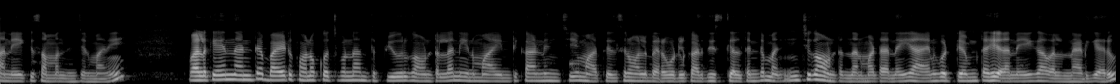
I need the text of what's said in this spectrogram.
ఆ నెయ్యికి సంబంధించిన మనీ. వాళ్ళకి ఏంటంటే బయట కొనుక్కొచ్చకుండా అంత ప్యూర్గా ఉంటుందా నేను మా ఇంటికాడ నుంచి మా తెలిసిన వాళ్ళ బెరగొడ్ల కాడ తీసుకెళ్తుంటే మంచిగా ఉంటుంది అనమాట ఆ నెయ్యి ఆయన కూడా టెంప్ట్ అయ్యి ఆ నెయ్యి కావాలని అడిగారు.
